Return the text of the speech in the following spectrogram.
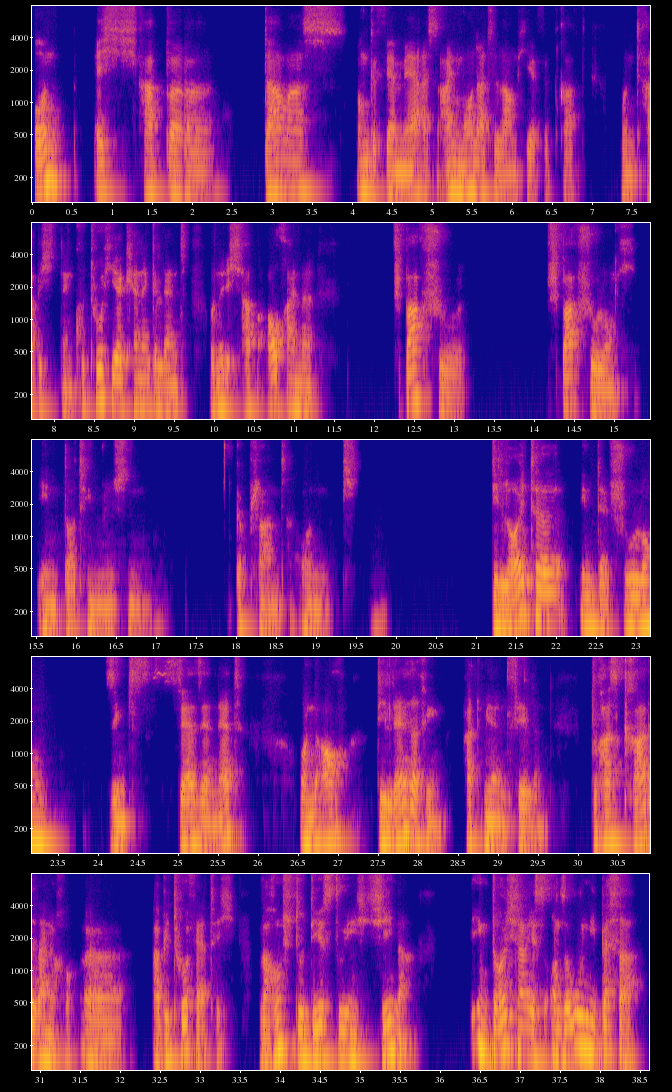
Und ich habe äh, damals ungefähr mehr als einen Monat lang hier verbracht und habe ich den Kultur hier kennengelernt und ich habe auch eine Sprachschul Sprachschulung in dort in München geplant und die Leute in der Schulung sind sehr, sehr nett und auch die Lehrerin hat mir empfehlen, du hast gerade dein äh, Abitur fertig. Warum studierst du in China? In Deutschland ist unsere Uni besser.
